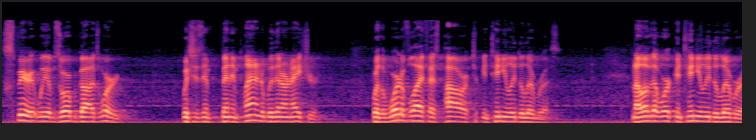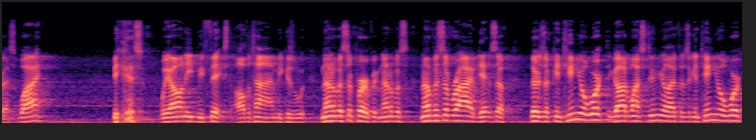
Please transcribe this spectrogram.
spirit, we absorb God's word, which has been implanted within our nature. For the word of life has power to continually deliver us. And I love that word continually deliver us. Why? Because we all need to be fixed all the time because we, none of us are perfect. None of us, none of us arrived yet. So there's a continual work that God wants to do in your life. There's a continual work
